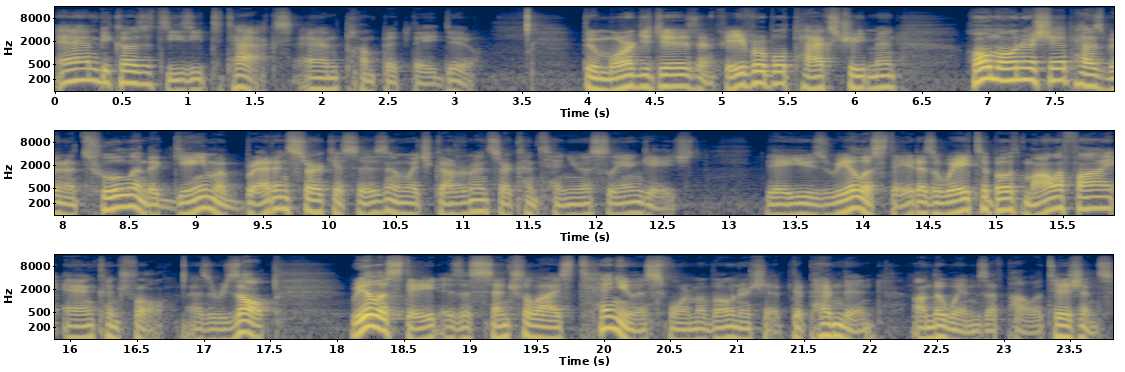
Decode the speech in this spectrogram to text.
and because it's easy to tax, and pump it they do. Through mortgages and favorable tax treatment, home ownership has been a tool in the game of bread and circuses in which governments are continuously engaged. They use real estate as a way to both mollify and control. As a result, Real estate is a centralized, tenuous form of ownership dependent on the whims of politicians.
